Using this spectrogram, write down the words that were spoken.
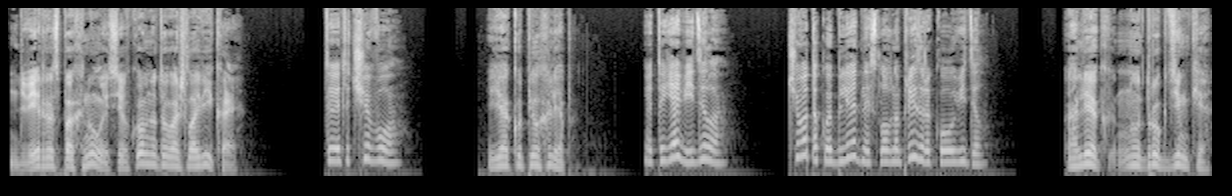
Дверь распахнулась, и в комнату вошла Вика. Ты это чего? Я купил хлеб. Это я видела. Чего такой бледный, словно призрака увидел? Олег, ну, друг Димки,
